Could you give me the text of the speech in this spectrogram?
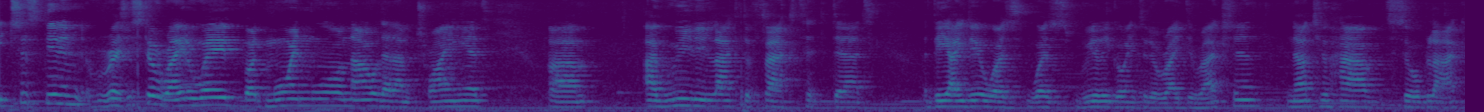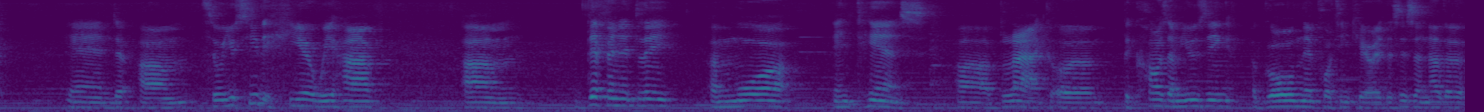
It just didn't register right away, but more and more now that I'm trying it, um, I really like the fact that the idea was was really going to the right direction, not to have so black, and um, so you see that here we have um, definitely a more intense uh, black uh, because I'm using a gold nib 14 karat. This is another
